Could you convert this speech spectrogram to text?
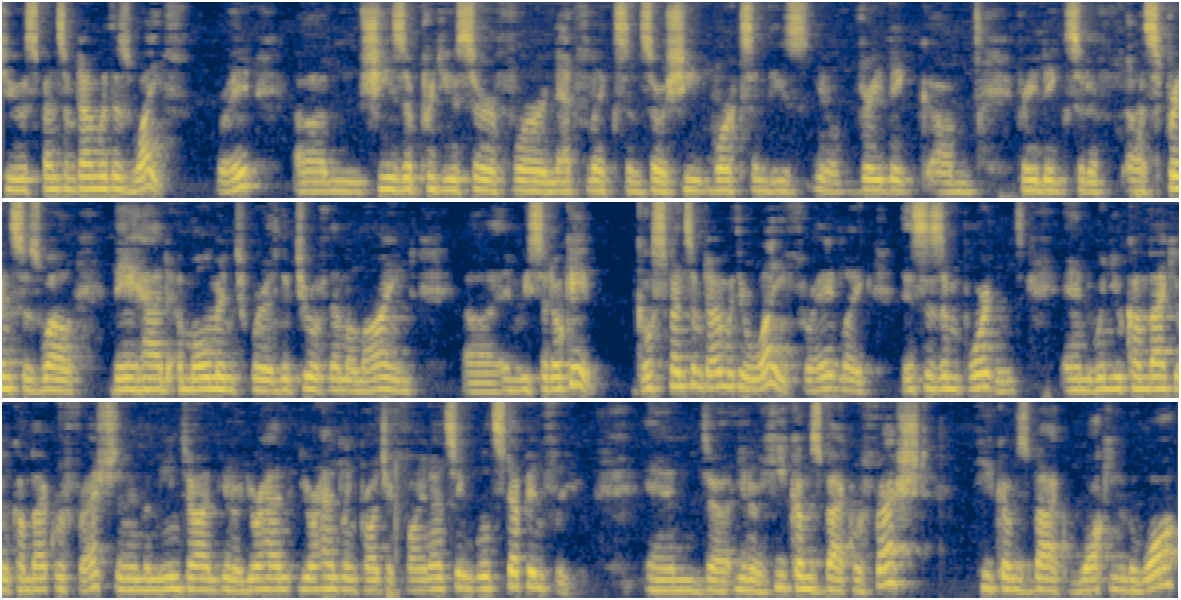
to spend some time with his wife, right? Um, she's a producer for Netflix, and so she works in these, you know, very big, um, very big sort of uh, sprints as well. They had a moment where the two of them aligned, uh, and we said, okay, go spend some time with your wife, right? Like this is important. And when you come back, you'll come back refreshed. And in the meantime, you know, you're, you're handling project financing. We'll step in for you. And, uh, you know, he comes back refreshed. He comes back walking the walk.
